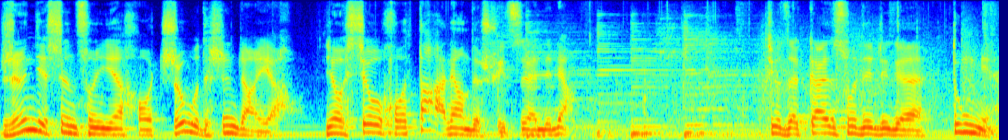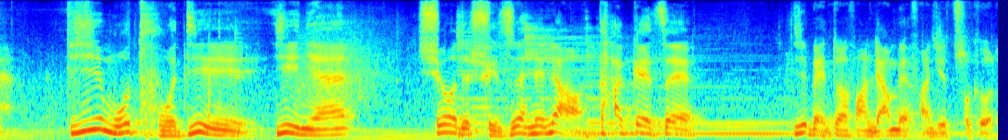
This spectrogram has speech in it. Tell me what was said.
人的生存也好，植物的生长也好，要消耗大量的水资源的量。就在甘肃的这个东面。一亩土地一年需要的水资源的量大概在一百多方、两百方就足够了。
